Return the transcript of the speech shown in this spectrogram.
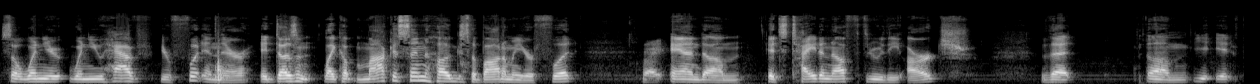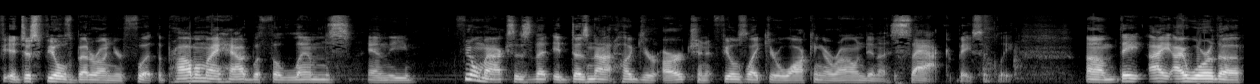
So when you when you have your foot in there, it doesn't like a moccasin hugs the bottom of your foot, Right. and um, it's tight enough through the arch that um, it it just feels better on your foot. The problem I had with the Lems and the Max is that it does not hug your arch, and it feels like you're walking around in a sack, basically. Um, they I, I wore the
